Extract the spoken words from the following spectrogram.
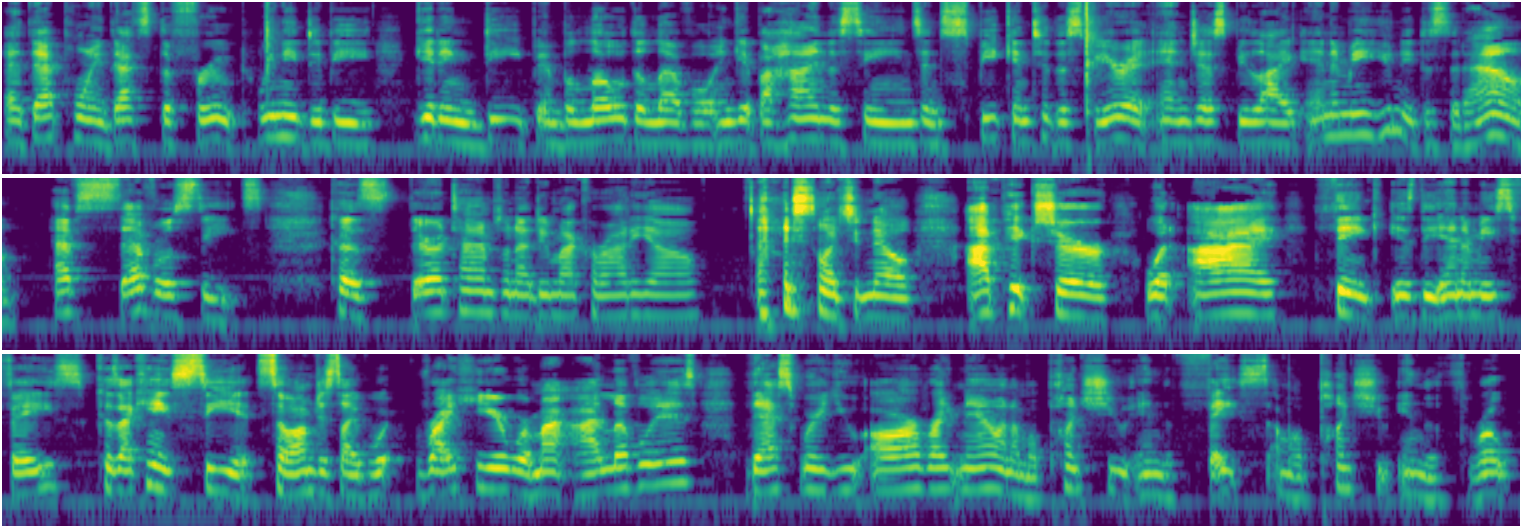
at that point, that's the fruit. We need to be getting deep and below the level and get behind the scenes and speak into the spirit and just be like, enemy, you need to sit down. Have several seats. Because there are times when I do my karate, y'all. I just want you to know, I picture what I think is the enemy's face because I can't see it. So I'm just like right here where my eye level is, that's where you are right now. And I'm going to punch you in the face. I'm going to punch you in the throat.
